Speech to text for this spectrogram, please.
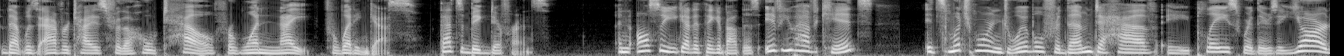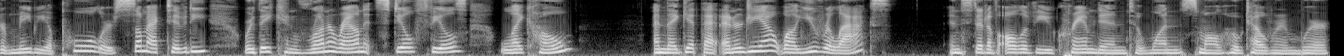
that was advertised for the hotel for one night for wedding guests. That's a big difference. And also, you got to think about this. If you have kids, it's much more enjoyable for them to have a place where there's a yard or maybe a pool or some activity where they can run around. It still feels like home and they get that energy out while you relax instead of all of you crammed into one small hotel room where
